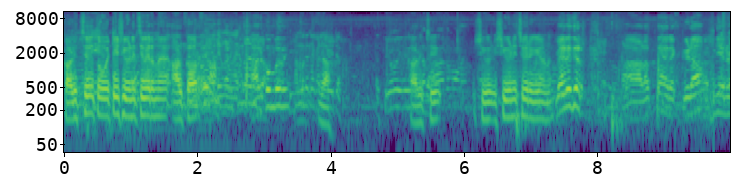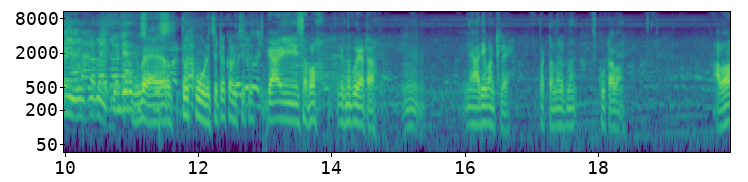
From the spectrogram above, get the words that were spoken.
കളിച്ച് തോറ്റ് ക്ഷീണിച്ച് വരുന്ന ആൾക്കാർ. കളിച്ച് ക്ഷീണിച്ചു ക്ഷീണിച്ച് വരികയാണ്. വേർത്ത് കുളിച്ചിട്ട് കളിച്ചിട്ട്. ഗൈസ് അപ്പോൾ ഇവിടുന്ന് പോയാട്ടാ. ഞാൻ ആദ്യം പറഞ്ഞിട്ടില്ലേ പെട്ടെന്ന് ഇവിടുന്ന് സ്കൂട്ടാവാം അപ്പോൾ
